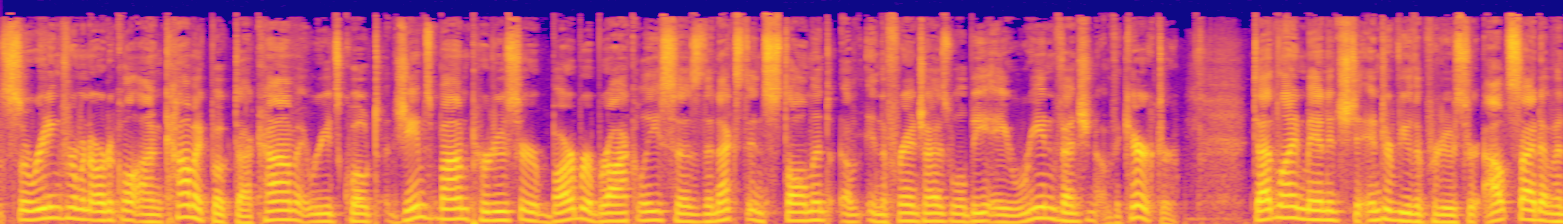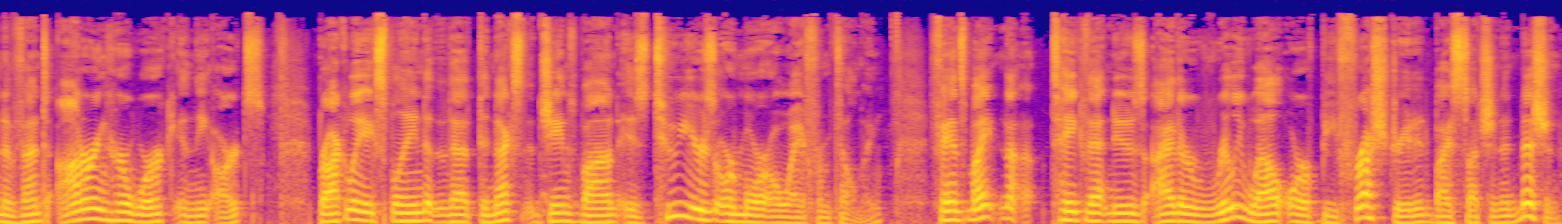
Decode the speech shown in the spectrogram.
So, reading from an article on comicbook.com, it reads, quote, James Bond producer Barbara Broccoli says the next installment of, in the franchise will be a reinvention of the character. Deadline managed to interview the producer outside of an event honoring her work in the arts. Broccoli explained that the next James Bond is two years or more away from filming. Fans might not take that news either really well or be frustrated by such an admission.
